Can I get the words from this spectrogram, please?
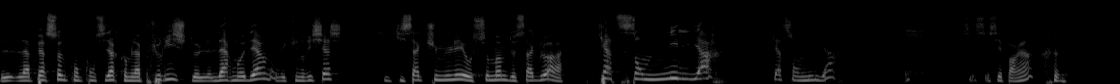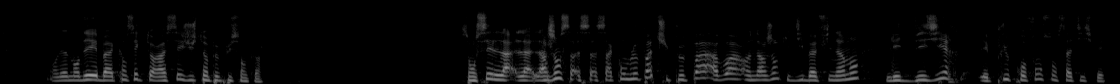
la personne qu'on considère comme la plus riche de l'ère moderne, avec une richesse qui, qui s'accumulait au summum de sa gloire à 400 milliards, 400 milliards, c'est pas rien. On lui a demandé, bah, quand c'est que tu auras assez Juste un peu plus encore? On sait, l'argent, ça, ça, ça, comble pas. Tu peux pas avoir un argent qui dit, bah, finalement, les désirs les plus profonds sont satisfaits.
